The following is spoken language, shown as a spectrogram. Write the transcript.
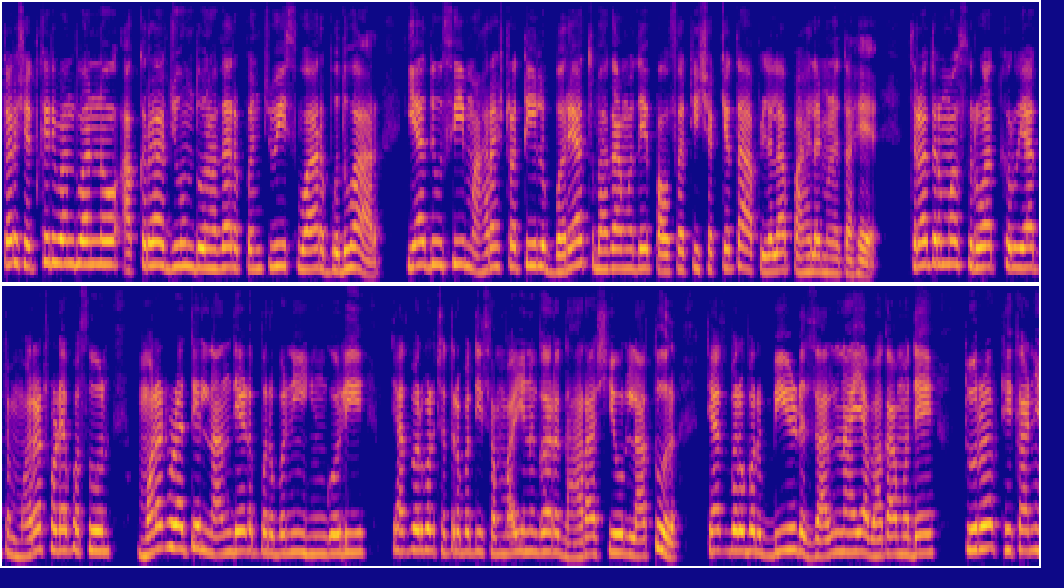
तर शेतकरी बांधवांनो अकरा जून दोन हजार पंचवीस वार बुधवार या दिवशी महाराष्ट्रातील बऱ्याच भागामध्ये पावसाची शक्यता आपल्याला पाहायला मिळत आहे. चला तर मग सुरुवात करूयात मराठवाड्यापासून. मराठवाड्यातील नांदेड परभणी हिंगोली त्याचबरोबर छत्रपती संभाजीनगर धाराशिव लातूर त्याचबरोबर बीड जालना या भागामध्ये तुरळक ठिकाणी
